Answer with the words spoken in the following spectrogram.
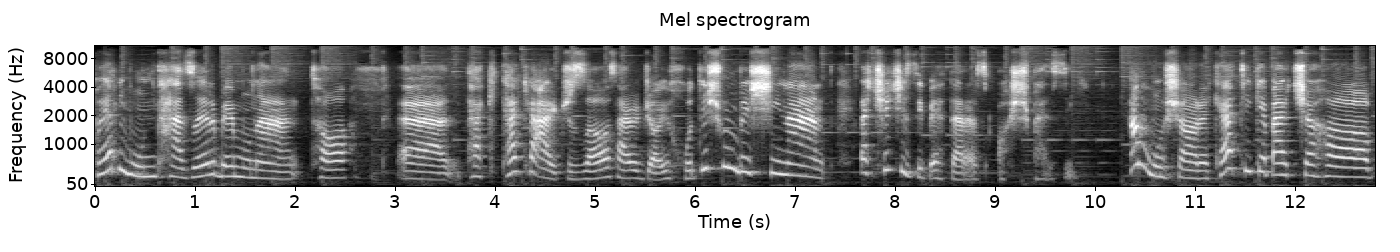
باید منتظر بمونن تا تک تک اجزا سر جای خودشون بشینند و چه چیزی بهتر از آشپزی. هم مشارکتی که بچه ها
